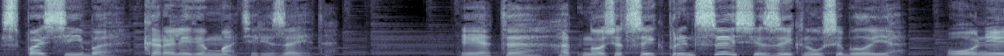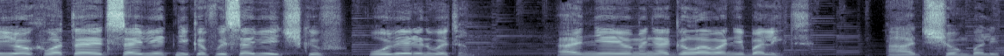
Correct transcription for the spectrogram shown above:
Спасибо королеве-матери за это. «Это относится и к принцессе», — заикнулся было я. «У нее хватает советников и советчиков, уверен в этом. О ней у меня голова не болит». «А о чем болит?»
